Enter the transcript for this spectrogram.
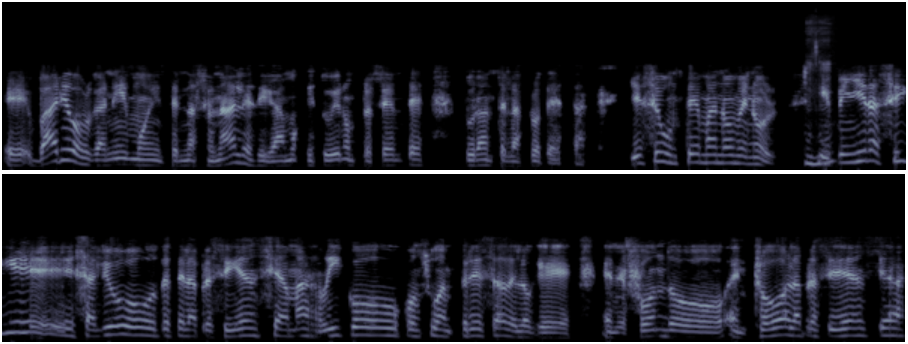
eh, varios organismos internacionales, digamos, que estuvieron presentes durante las protestas. Y ese es un tema no menor. Y Piñera sigue, salió desde la presidencia más rico con su empresa de lo que en el fondo entró a la presidencia,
